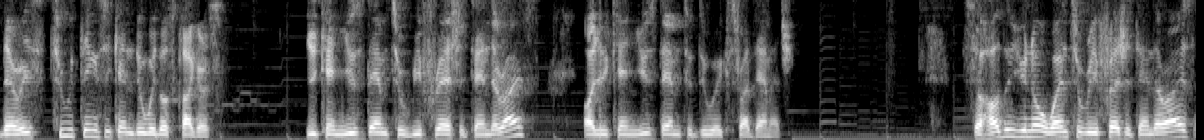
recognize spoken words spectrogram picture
there is two things you can do with those claggers. You can use them to refresh the tenderize, or you can use them to do extra damage. So how do you know when to refresh the tenderize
